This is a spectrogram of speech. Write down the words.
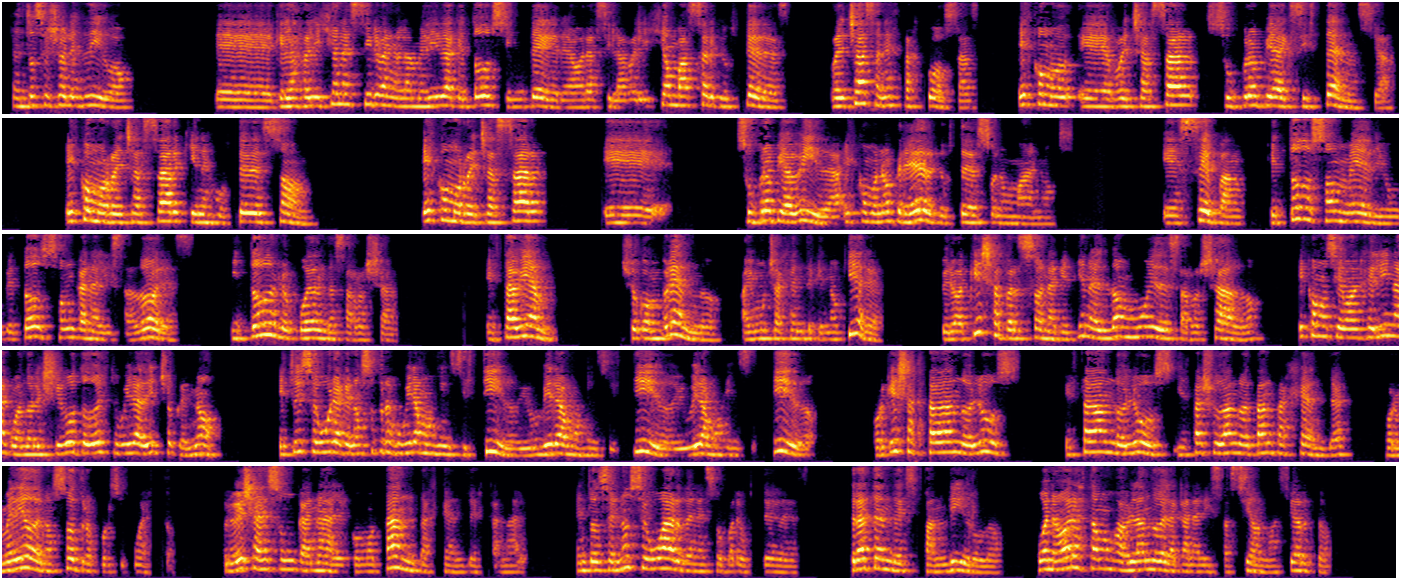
Entonces yo les digo eh, que las religiones sirven en la medida que todo se integre. Ahora, si la religión va a hacer que ustedes rechacen estas cosas, es como eh, rechazar su propia existencia, es como rechazar quienes ustedes son, es como rechazar su propia vida, es como no creer que ustedes son humanos. sepan que todos son medium, que todos son canalizadores, y todos lo pueden desarrollar. Está bien, yo comprendo, hay mucha gente que no quiere, pero aquella persona que tiene el don muy desarrollado, es como si Evangelina cuando le llegó todo esto hubiera dicho que no. Estoy segura que nosotros hubiéramos insistido y hubiéramos insistido y hubiéramos insistido, porque ella está dando luz, está dando luz y está ayudando a tanta gente por medio de nosotros, por supuesto pero ella es un canal, como tanta gente es canal. Entonces no se guarden eso para ustedes, traten de expandirlo. Bueno, ahora estamos hablando de la canalización, ¿no es cierto?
